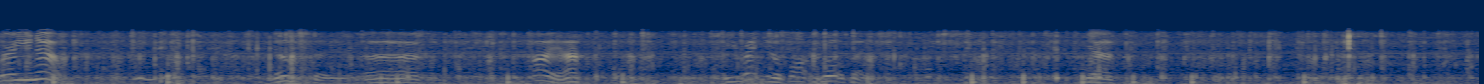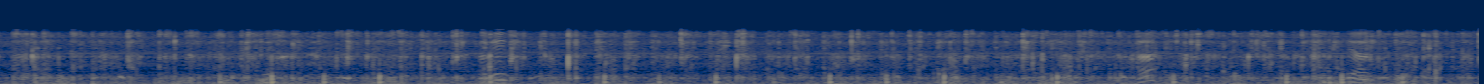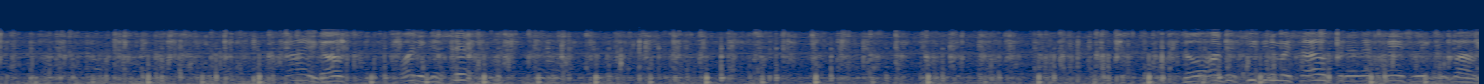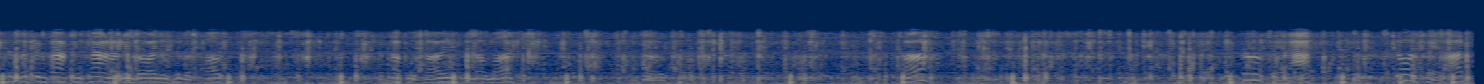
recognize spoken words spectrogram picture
Where are you now? Nilston. Uh. Oh yeah. You rented or bought a place? Yeah. Have you? Huh? Yeah. There you go. I didn't get shit. So I've been keeping to myself and then occasionally, well, since I've been back in town, I've been going into the pub a couple of times, but not much. So, huh? Don't say that. Don't say that.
